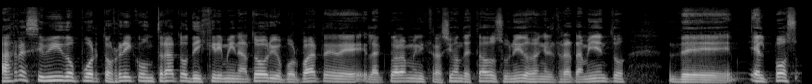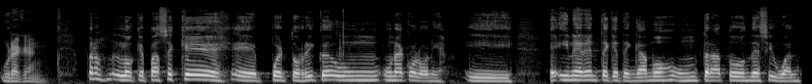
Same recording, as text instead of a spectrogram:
¿Ha recibido Puerto Rico un trato discriminatorio por parte de la actual administración de Estados Unidos en el tratamiento del el post-huracán? Bueno, lo que pasa es que eh, Puerto Rico es una colonia y es inherente que tengamos un trato desigual.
